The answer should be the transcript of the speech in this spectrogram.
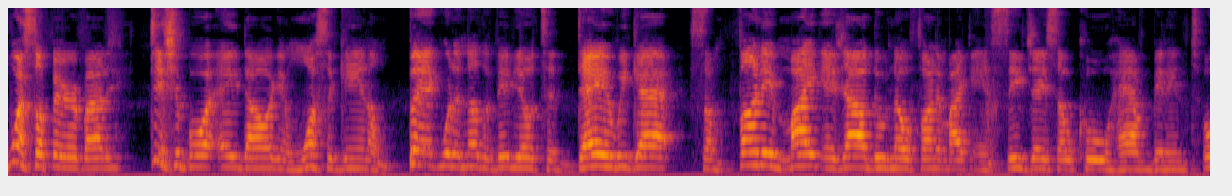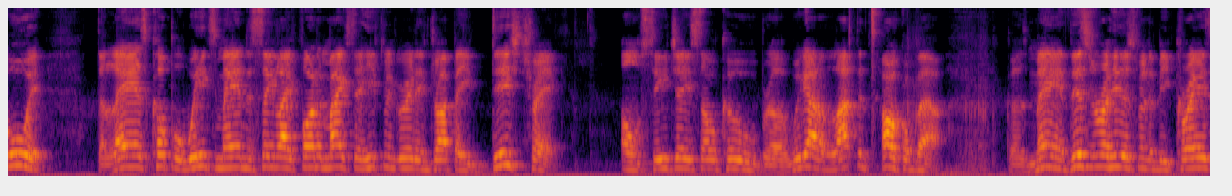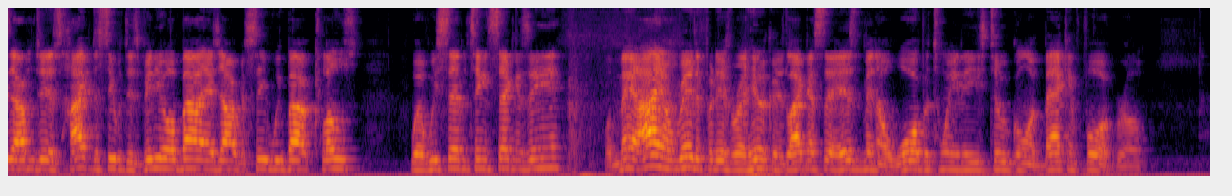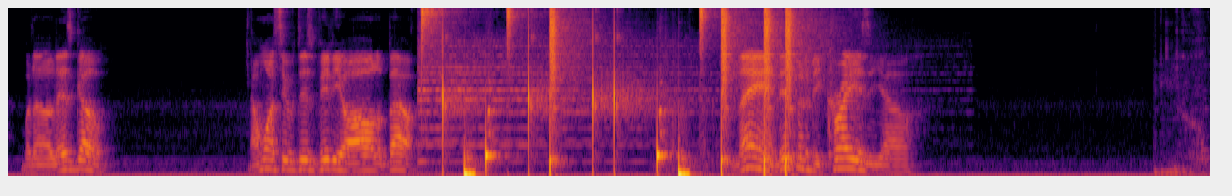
What's up, everybody? This your boy Adogg, and once again, I'm back with another video. Today, we got some Funny Mike. As y'all do know, Funny Mike and CJ So Cool have been into it. The last couple weeks, man, it seemed like Funny Mike said he finna go ahead and drop a diss track on CJ So Cool, bro. We got a lot to talk about. Cause man, this is right here is gonna be crazy. I'm just hyped to see what this video about. As y'all can see, we about close. Well, we 17 seconds in. But man, I am ready for this right here because, like I said, it's been a war between these two going back and forth, bro. But uh, let's go. I want to see what this video all about. Man, this gonna be crazy, y'all.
